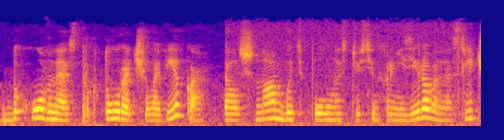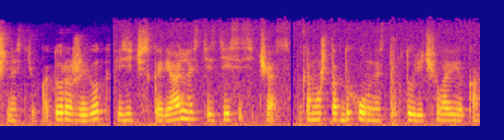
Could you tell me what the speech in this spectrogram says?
духовная структура человека должна быть полностью синхронизирована с личностью, которая живет в физической реальности здесь и сейчас. Потому что в духовной структуре человека,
